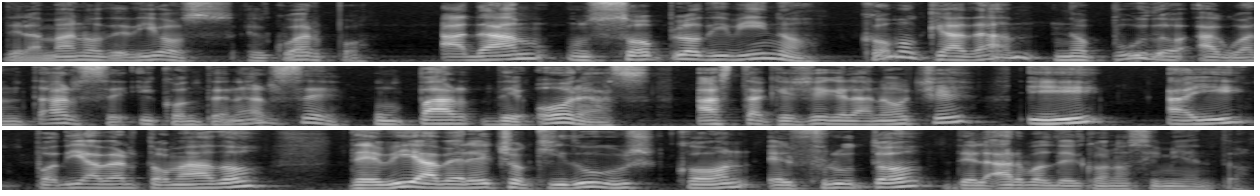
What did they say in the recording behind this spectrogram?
de la mano de Dios, el cuerpo. Adán, un soplo divino. ¿Cómo que Adán no pudo aguantarse y contenerse un par de horas hasta que llegue la noche? Y ahí podía haber tomado, debía haber hecho kiddush con el fruto del árbol del conocimiento.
